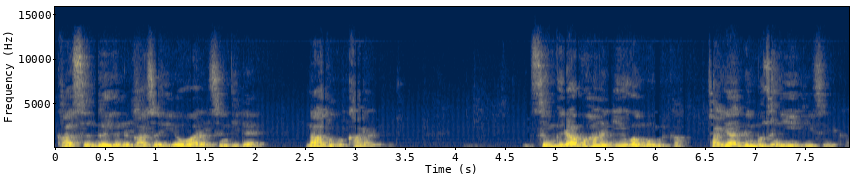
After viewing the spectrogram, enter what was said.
가서 너희는 가서 여호와를 섬기되 놔두고 가라 섬기라고 하는 이유가 뭡니까? 자기한테 무슨 이익이 있습니까?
